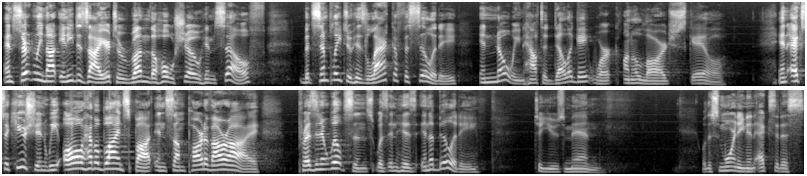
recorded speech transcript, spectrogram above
and certainly not any desire to run the whole show himself, but simply to his lack of facility in knowing how to delegate work on a large scale. In execution, we all have a blind spot in some part of our eye. President Wilson's was in his inability to use men. Well, this morning in Exodus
